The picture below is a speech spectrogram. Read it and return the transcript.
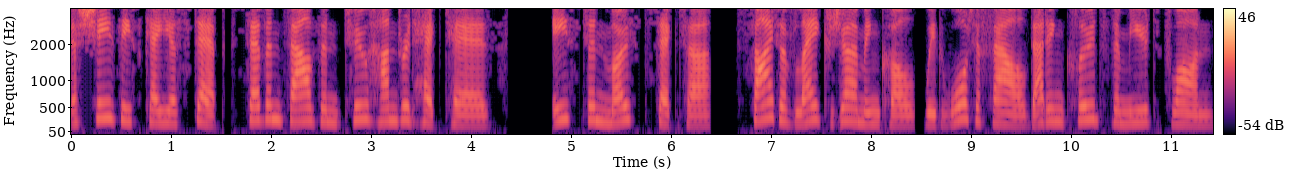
Ashiziskaya steppe 7,200 hectares. Easternmost sector. Site of Lake Zherminkol, with waterfowl that includes the mute swan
